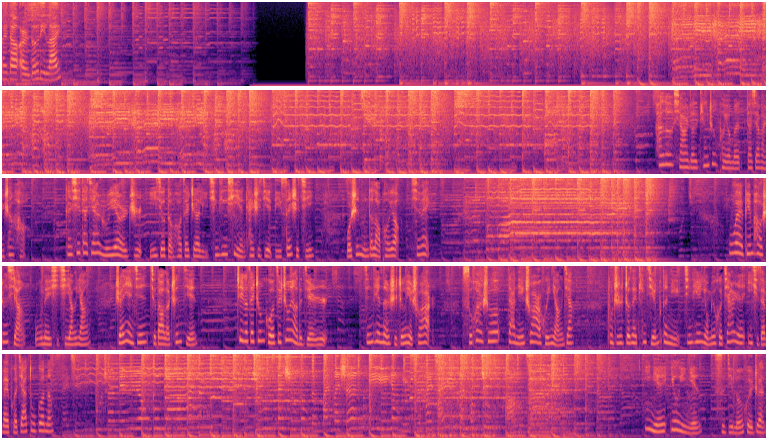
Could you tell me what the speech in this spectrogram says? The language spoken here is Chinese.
快到耳朵里来！小耳朵的听众朋友们，大家晚上好！感谢大家如约而至，依旧等候在这里倾听《戏眼看世界》第三十期。我是你们的老朋友欣慰。屋外鞭炮声响，屋内喜气洋洋，转眼间就到了春节，这个在中国最重要的节日。今天呢是正月初二，俗话说大年初二回娘家。不知正在听节目的你，今天有没有和家人一起在外婆家度过呢？一年又一年，四季轮回转，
